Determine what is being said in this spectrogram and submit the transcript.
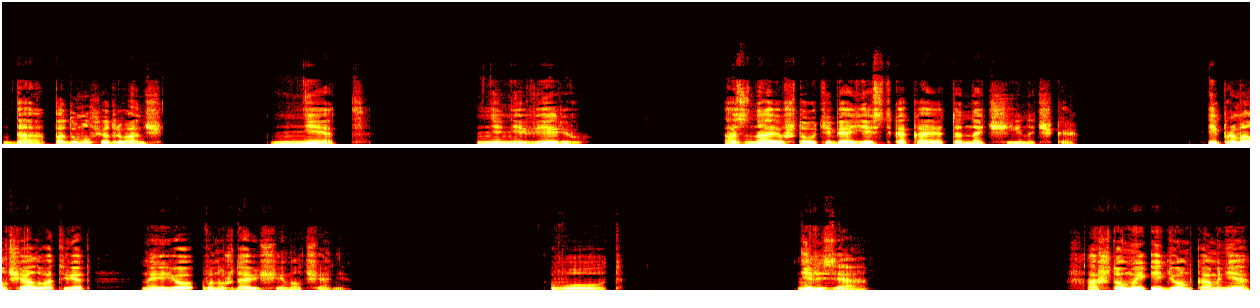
Да, — подумал Федор Иванович. Нет, не не верю, а знаю, что у тебя есть какая-то начиночка. И промолчал в ответ на ее вынуждающее молчание. Вот. Нельзя. А что мы идем ко мне,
